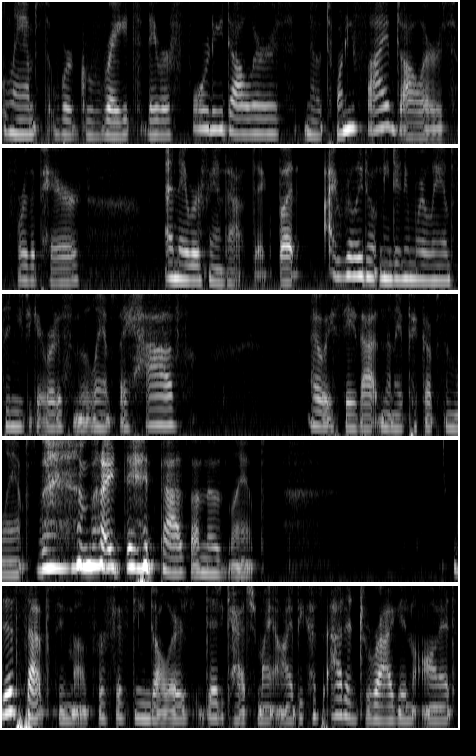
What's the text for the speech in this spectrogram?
lamps were great. They were $40, no, $25 for the pair, and they were fantastic. But I really don't need any more lamps. I need to get rid of some of the lamps I have. I always say that and then I pick up some lamps, but, but I did pass on those lamps. This Satsuma for $15 did catch my eye because it had a dragon on it.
